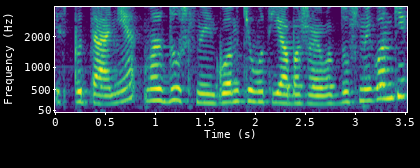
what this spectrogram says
испытания, воздушные гонки, вот я обожаю воздушные гонки, э,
